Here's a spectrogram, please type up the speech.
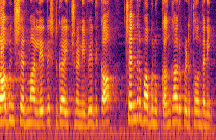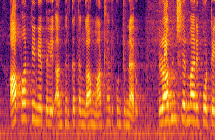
రాబిన్ శర్మ లేటెస్ట్గా ఇచ్చిన నివేదిక చంద్రబాబును కంగారు పెడుతోందని ఆ పార్టీ నేతలే అంతర్గతంగా మాట్లాడుకుంటున్నారు. రాబిన్ శర్మ రిపోర్టే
